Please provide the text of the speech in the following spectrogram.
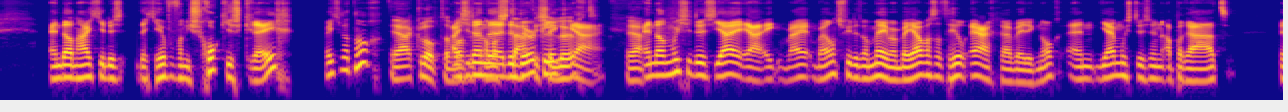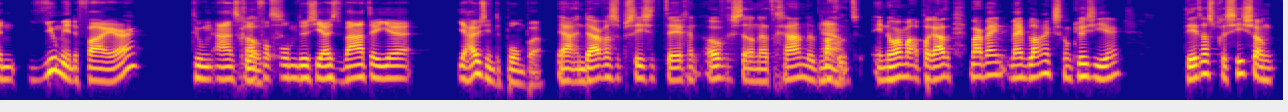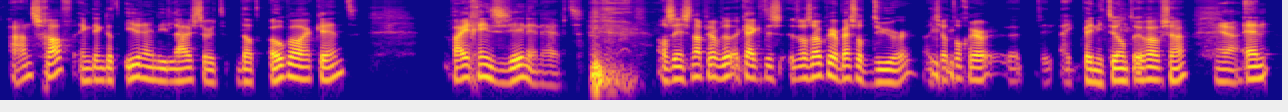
En dan had je dus dat je heel veel van die schokjes kreeg. Weet je dat nog? Ja, klopt. Dan Als je dan de, de deur klikt, ja. ja. En dan moest je dus, ja, ja ik, bij, bij ons viel het wel mee, maar bij jou was dat heel erg, weet ik nog. En jij moest dus een apparaat, een humidifier, toen aanschaffen om dus juist water je je huis in te pompen. Ja, en daar was het precies het tegenovergestelde naar het gaande. Maar goed, enorme apparaten. Maar mijn, mijn belangrijkste conclusie hier, dit was precies zo'n aanschaf. En ik denk dat iedereen die luistert dat ook wel herkent. Waar je geen zin in hebt. Als in, snap je? Kijk, het, is, het was ook weer best wel duur. Had je had toch weer, eh, ik weet niet, 200 euro of zo. Ja. En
